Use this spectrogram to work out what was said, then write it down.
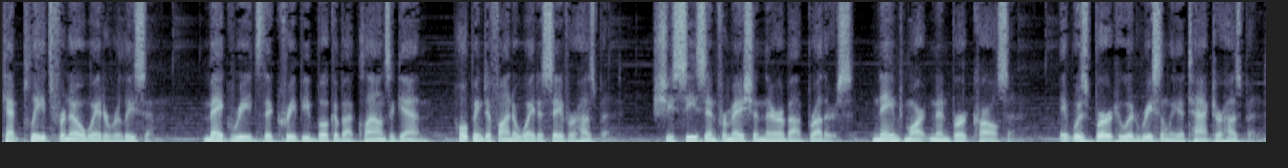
Kent pleads for no way to release him. Meg reads the creepy book about clowns again, hoping to find a way to save her husband. She sees information there about brothers, named Martin and Bert Carlson. It was Bert who had recently attacked her husband.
